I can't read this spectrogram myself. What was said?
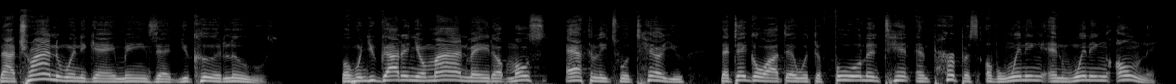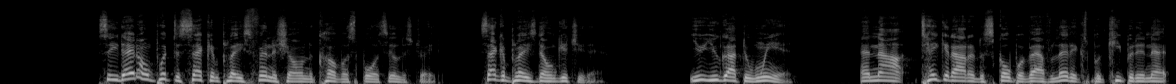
Now, trying to win the game means that you could lose. But when you got in your mind made up, most athletes will tell you that they go out there with the full intent and purpose of winning and winning only. See, they don't put the second place finisher on the cover of Sports Illustrated. Second place don't get you there. You you got to win. And now take it out of the scope of athletics, but keep it in that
